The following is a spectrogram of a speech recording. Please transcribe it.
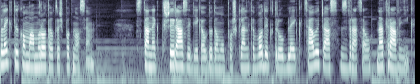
Blake tylko mamrotał coś pod nosem. Stanek trzy razy biegał do domu po szklankę wody, którą Blake cały czas zwracał na trawnik.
